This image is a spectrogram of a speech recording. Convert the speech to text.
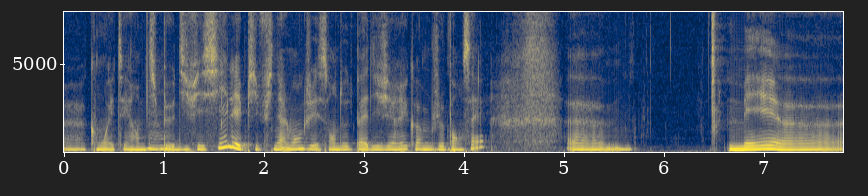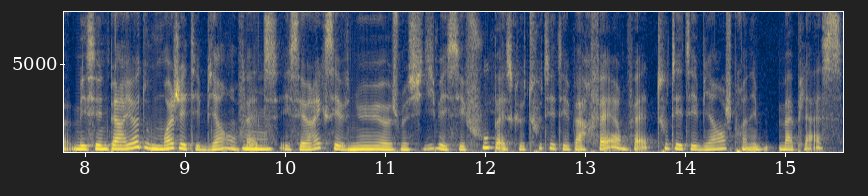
euh, qui ont été un petit Mm. peu difficiles et puis finalement que j'ai sans doute pas digéré comme je pensais. Euh, mais euh, mais c'est une période où moi j'étais bien en fait. Mm. Et c'est vrai que c'est venu, euh, je me suis dit, mais c'est fou parce que tout était parfait en fait. Tout était bien, je prenais ma place.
